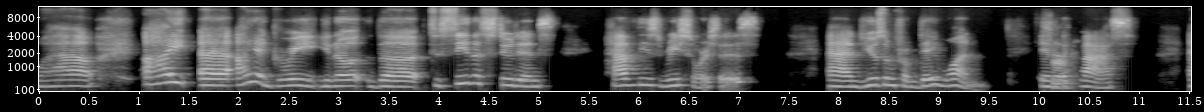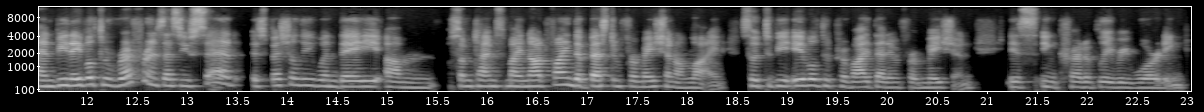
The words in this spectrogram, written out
Wow, I uh, I agree. You know, the to see the students have these resources and use them from day one in the class and being able to reference, as you said, especially when they um, sometimes might not find the best information online. So to be able to provide that information is incredibly rewarding.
